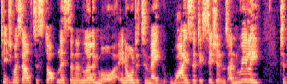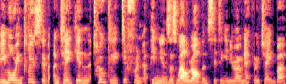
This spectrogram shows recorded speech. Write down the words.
teach myself to stop, listen and learn more in order to make wiser decisions and really to be more inclusive and take in totally different opinions as well, rather than sitting in your own echo chamber.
